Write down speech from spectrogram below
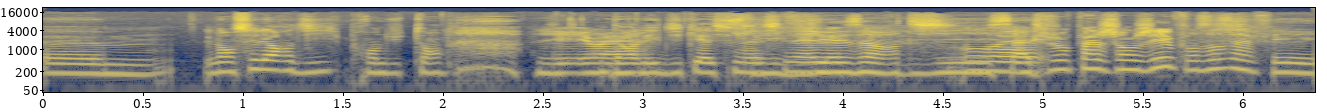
Euh, lancer l'ordi prend du temps dans l'éducation nationale. Les vieux ordi, ça a toujours pas changé. Pour ça, ça fait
